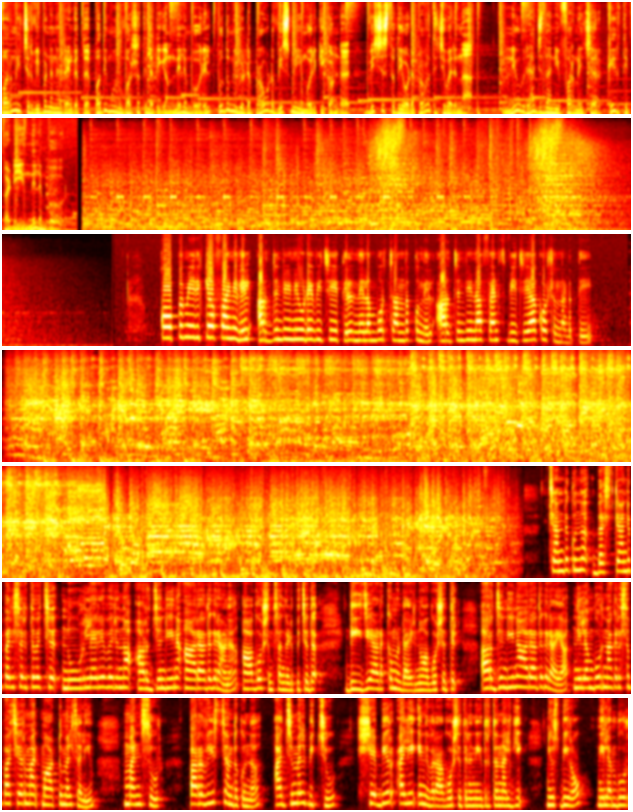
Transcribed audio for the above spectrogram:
Furniture വിപണന രംഗത്ത് പതിമൂന്ന് വർഷത്തിലധികം നിലമ്പൂരിൽ പുതുമയുടെ പ്രൗഢ വിസ്മയം ഒരുക്കിക്കൊണ്ട് വിശ്വസ്തയോടെ പ്രവർത്തിച്ചു വരുന്ന new Rajdhani furniture Keerthippadi Nilambur. Copa America ഫൈനലിൽ അർജന്റീനയുടെ വിജയത്തിൽ നിലമ്പൂർ ചന്തക്കുന്നിൽ അർജന്റീന ഫാൻസ് വിജയാഘോഷം നടത്തി. ചന്തക്കുന്ന് ബസ് സ്റ്റാൻഡ് പരിസരത്ത് വെച്ച് നൂറിലേറെ വരുന്ന അർജന്റീന ആരാധകരാണ് ആഘോഷം സംഘടിപ്പിച്ചത്. ഡി ജെ അടക്കമുണ്ടായിരുന്നു ആഘോഷത്തിൽ. അർജന്റീന ആരാധകരായ നിലമ്പൂർ നഗരസഭാ ചെയർമാൻ മാട്ടുമൽ സലീം മൻസൂർ പർവീസ് ചന്തക്കുന്ന് അജ്മൽ ബിച്ചു ഷെബീർ അലി എന്നിവർ ആഘോഷത്തിന് നേതൃത്വം നൽകി. News bureau Nilambur.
